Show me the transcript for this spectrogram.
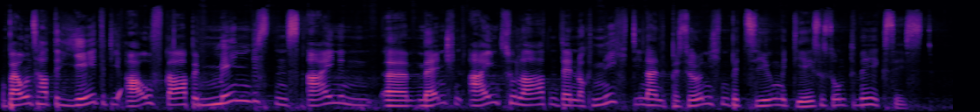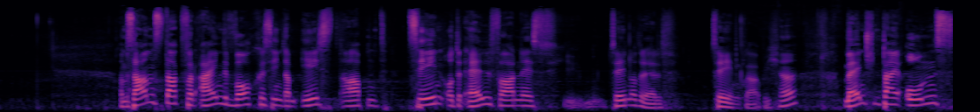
und bei uns hatte jeder die Aufgabe, mindestens einen äh, Menschen einzuladen, der noch nicht in einer persönlichen Beziehung mit Jesus unterwegs ist. Am Samstag vor einer Woche sind am ersten Abend zehn oder elf waren es, zehn oder elf, zehn glaube ich, hä? Menschen bei uns,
